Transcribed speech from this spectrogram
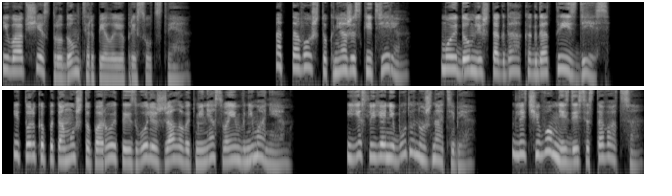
и вообще с трудом терпел ее присутствие. От того, что княжеский терем — мой дом лишь тогда, когда ты здесь, и только потому, что порой ты изволишь жаловать меня своим вниманием. Если я не буду нужна тебе, для чего мне здесь оставаться?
